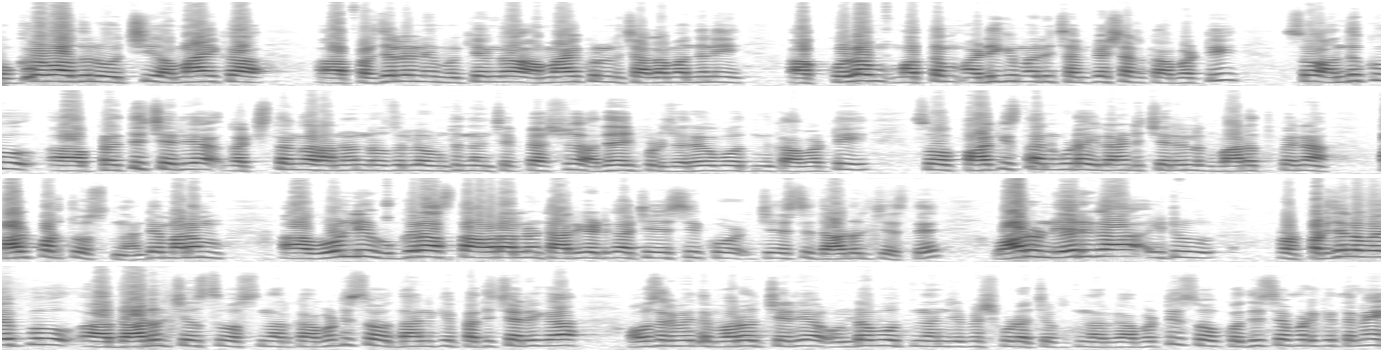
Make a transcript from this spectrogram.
ఉగ్రవాదులు వచ్చి అమాయక ప్రజలని ముఖ్యంగా అమాయకులను చాలామందిని ఆ కులం మొత్తం అడిగి మరీ చంపేశారు కాబట్టి సో అందుకు ప్రతి చర్య ఖచ్చితంగా రానున్న రోజుల్లో ఉంటుందని చెప్పేసి అదే ఇప్పుడు జరగబోతుంది కాబట్టి సో పాకిస్తాన్ కూడా ఇలాంటి చర్యలకు భారత్ పైన పాల్పడుతూ వస్తుంది. అంటే మనం ఓన్లీ ఉగ్ర స్థావరాలను టార్గెట్గా చేసి కో- చేసి దాడులు చేస్తే వారు నేరుగా ఇటు ప్రజల వైపు దాడులు చేస్తూ వస్తున్నారు కాబట్టి సో దానికి ప్రతిచర్యగా అవసరమైతే మరో చర్య ఉండబోతుందని చెప్పేసి కూడా చెబుతున్నారు కాబట్టి సో కొద్దిసేపటి క్రితమే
